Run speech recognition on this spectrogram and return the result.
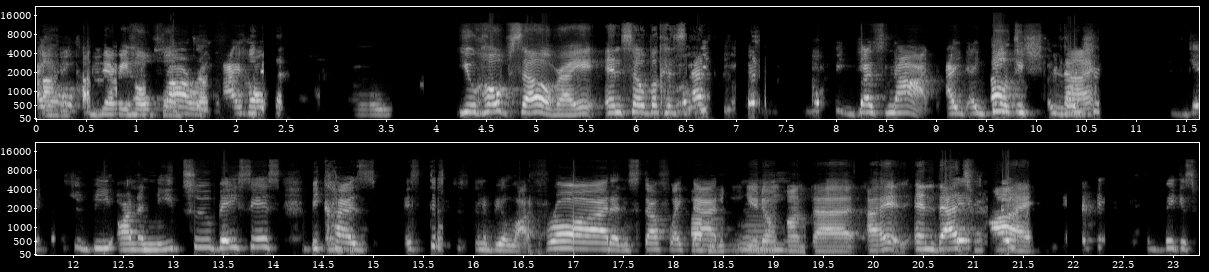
I hope, i'm very hopeful sorry, I hope. You hope so, right? And so because that It does not. I, I think Oh, it sh- does not? it should be on a need to basis because it's just, just going to be a lot of fraud and stuff like oh, that. you you Mm. don't want that. I and that's Yeah. why I think the biggest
